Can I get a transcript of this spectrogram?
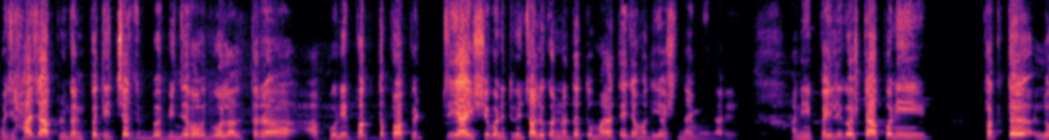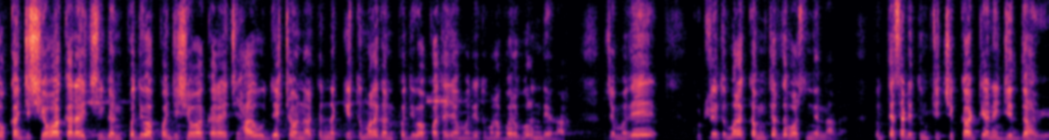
म्हणजे हा जे आपण गणपतीच्याच बिझनेसबाबत बोलाल तर आपणही फक्त प्रॉफिट या हिशोबाने तुम्ही चालू करणार तर तुम्हाला त्याच्यामध्ये यश नाही मिळणार आहे. आणि पहिली गोष्ट आपण फक्त लोकांची सेवा करायची गणपती बाप्पांची सेवा करायची हा उद्देश ठेवणार तर नक्कीच तुम्हाला गणपती बाप्पा त्याच्यामध्ये तुम्हाला भरभरून देणार. त्याच्यामध्ये कुठली तुम्हाला कमतरता बसून देणार नाही. पण त्यासाठी तुमची चिकाटी आणि जिद्द हवी.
